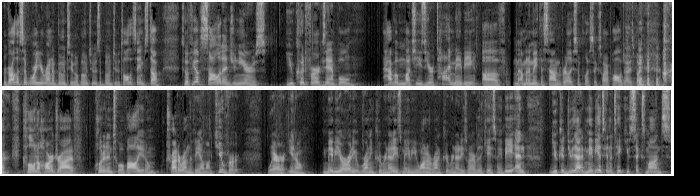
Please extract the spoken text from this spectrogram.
regardless of where you run Ubuntu. Ubuntu is Ubuntu. It's all the same stuff. So if you have solid engineers, you could, for example, have a much easier time maybe of I'm going to make this sound really simplistic, so I apologize, but clone a hard drive, put it into a volume, try to run the VM on KubeVirt, where you know maybe you're already running Kubernetes, maybe you want to run Kubernetes, whatever the case may be, and you could do that and maybe it's going to take you six months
